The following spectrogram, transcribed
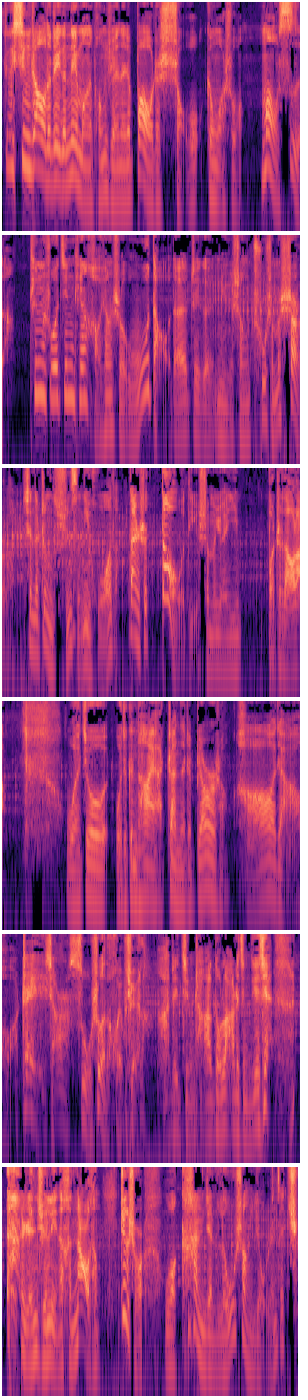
这个姓赵的这个内蒙的同学呢，就抱着手跟我说：“貌似啊，听说今天好像是舞蹈的这个女生出什么事儿了，现在正寻死觅活的，但是到底什么原因不知道了。”我就我就跟他呀站在这边儿上，好家伙，这下宿舍都回不去了啊！这警察都拉着警戒线，人群里呢很闹腾。这个时候，我看见楼上有人在劝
